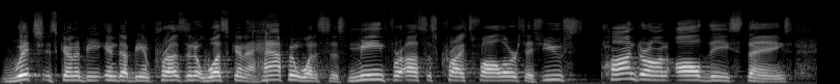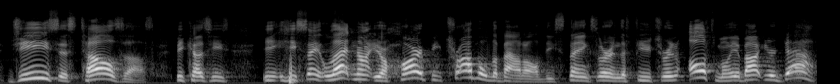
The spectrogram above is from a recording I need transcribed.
which is going to be, end up being president, what's going to happen, what does this mean for us as Christ followers. As you ponder on all these things, Jesus tells us, because he's, he, he's saying, let not your heart be troubled about all these things that are in the future and ultimately about your death.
